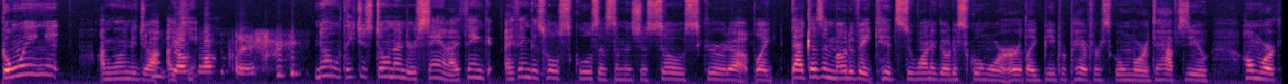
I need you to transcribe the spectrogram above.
going I'm going to drop Jump off a cliff. No, they just don't understand. I think I think this whole school system is just so screwed up. Like that doesn't motivate kids to want to go to school more or like be prepared for school more to have to do homework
